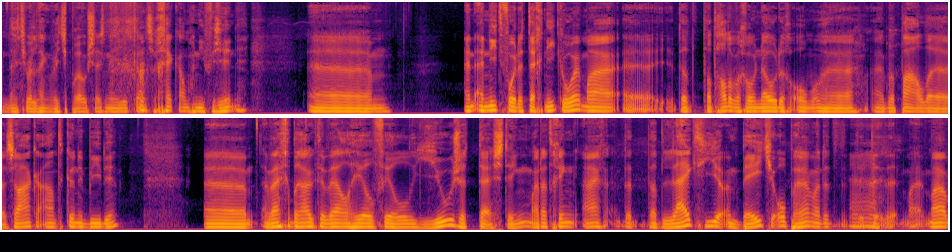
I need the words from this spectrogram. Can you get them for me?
natural language processing. Nee, je kan zo gek allemaal niet verzinnen. Ehm, en, en niet voor de techniek hoor, maar eh, dat, dat hadden we gewoon nodig om eh, eh, bepaalde zaken aan te kunnen bieden. En wij gebruikten wel heel veel user testing, maar dat ging eigenlijk, dat, dat lijkt hier een beetje op, hè, maar, dat, dat- Ja. dat- maar, maar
